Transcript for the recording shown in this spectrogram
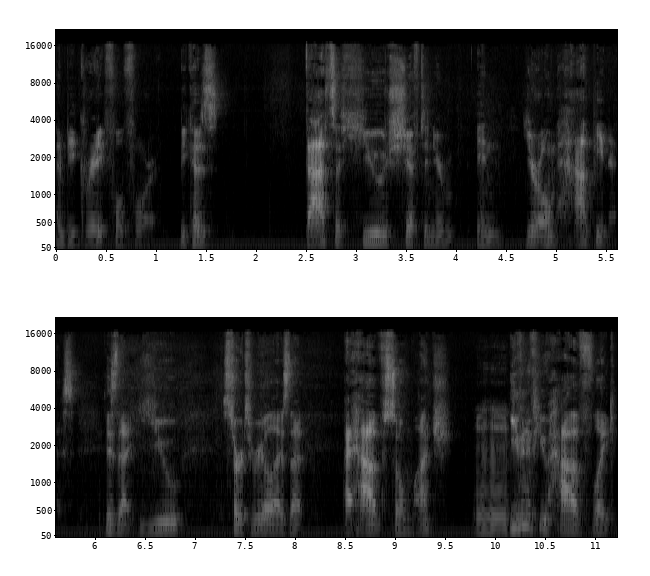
and be grateful for it because that's a huge shift in your in your own happiness is that you start to realize that I have so much. Mm-hmm. Even if you have like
